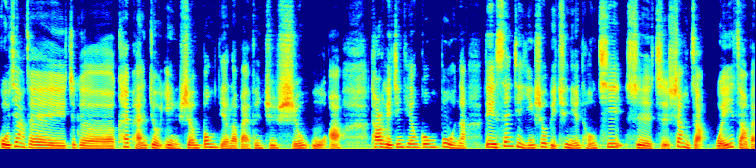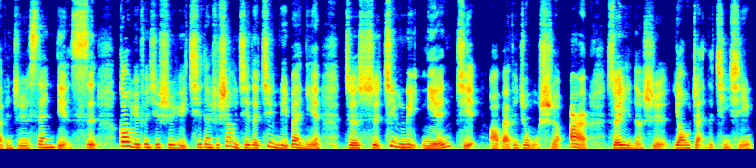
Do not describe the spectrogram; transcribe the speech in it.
股价在这个开盘就应声崩跌了百分之十五啊。Target 今天公布呢，第三季营收比去年同期是指上涨，微涨百分之三点四，高于分析师预期，但是上季的净利半年则是净利年减。啊，百分之五十二，所以呢是腰斩的情形。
